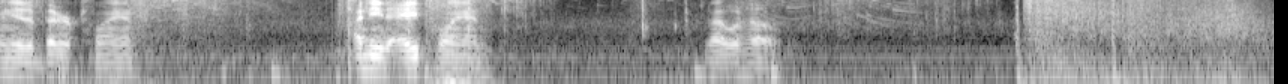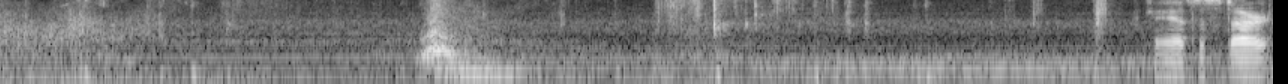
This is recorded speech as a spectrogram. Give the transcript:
I need a better plan. I need a plan. That would help. Okay, that's a start.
